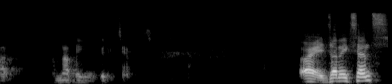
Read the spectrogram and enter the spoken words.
I, am not thinking of good examples. All right, does that make sense?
